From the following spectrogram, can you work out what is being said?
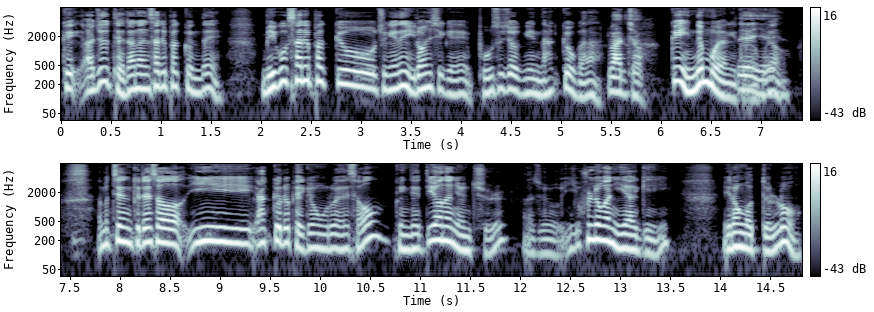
그, 아주 대단한 사립학교인데 미국 사립학교 중에는 이런 식의 보수적인 학교가 많죠. 꽤 있는 모양이더라고요. 예, 예. 아무튼 그래서 이 학교를 배경으로 해서 굉장히 뛰어난 연출, 아주 훌륭한 이야기 이런 것들로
